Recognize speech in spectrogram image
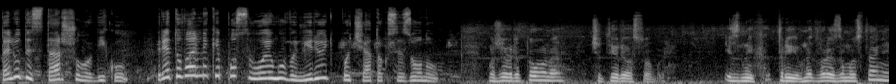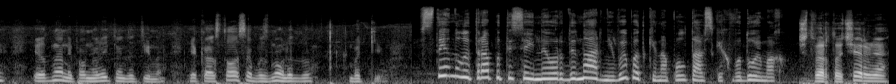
та люди старшого віку. Рятувальники по-своєму вимірюють початок сезону. Вже врятовано 4 особи. Із них три в нетверезому стані і одна неповнолітня дитина, яка залишилася без нагляду батьків. Встигнули трапитися й неординарні випадки на полтавських водоймах. 4 червня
